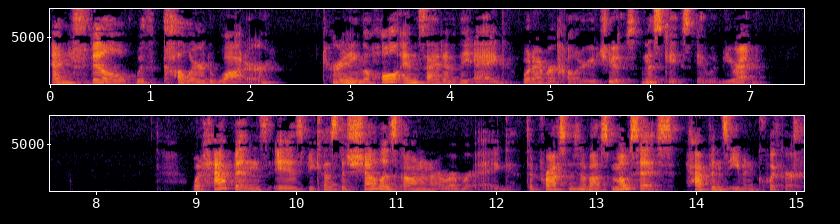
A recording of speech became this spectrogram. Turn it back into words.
and fill with colored water turning the whole inside of the egg whatever color you choose. In this case, it would be red. What happens is because the shell is gone on our rubber egg, the process of osmosis happens even quicker.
